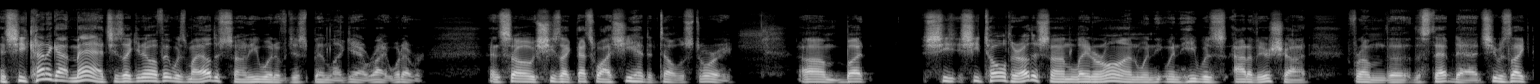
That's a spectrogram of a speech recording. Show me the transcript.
And she kind of got mad. She's like, you know, if it was my other son, he would have just been like, yeah, right, whatever. And so she's like, that's why she had to tell the story. Um, but she she told her other son later on when he, when he was out of earshot from the the stepdad, she was like,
